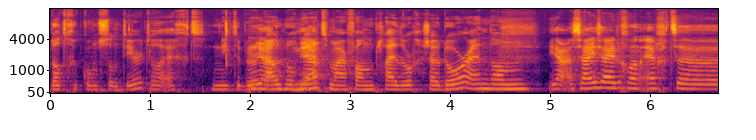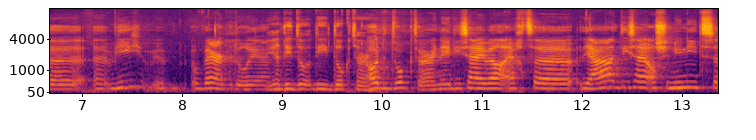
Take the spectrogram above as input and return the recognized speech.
dat geconstateerd? Wel echt niet de burn-out Ja, nog ja. net... maar van ga door, zo door en dan... ja zij zeiden gewoon echt... eh, eh, wie? Op werk bedoel je? Ja, die, do- die dokter. Oh, de dokter. Nee, die zei wel echt... eh, ja, die zei als je nu niet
